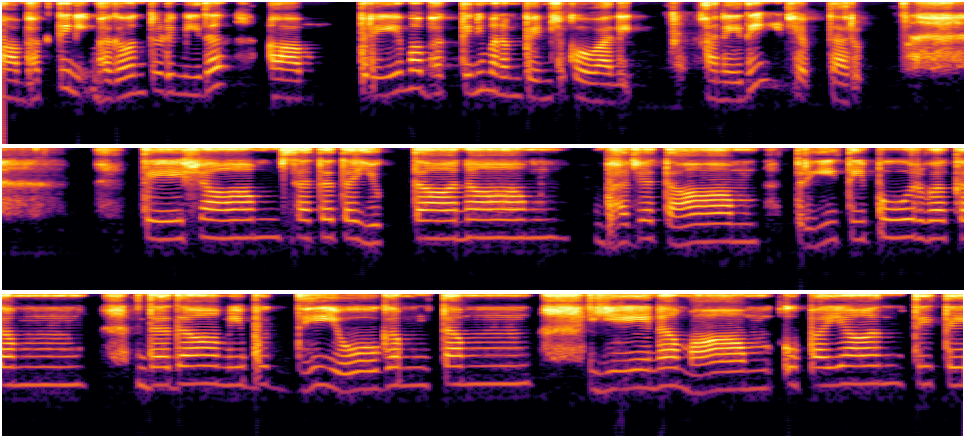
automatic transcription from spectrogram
ఆ భక్తిని భగవంతుడి మీద ఆ ప్రేమ భక్తిని మనం పెంచుకోవాలి అనేది చెప్తారు. తేషాం సతతయుక్తానాం భజతాం ప్రీతిపూర్వకం దదామి సిద్ధియోగం తం. ఏన మాం ఉపయాంతి తే.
